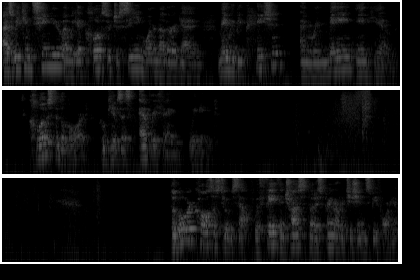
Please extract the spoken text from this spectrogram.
As we continue and we get closer to seeing one another again, may we be patient and remain in Him, close to the Lord who gives us everything we need. The Lord calls us to himself. With faith and trust, let us bring our petitions before him.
